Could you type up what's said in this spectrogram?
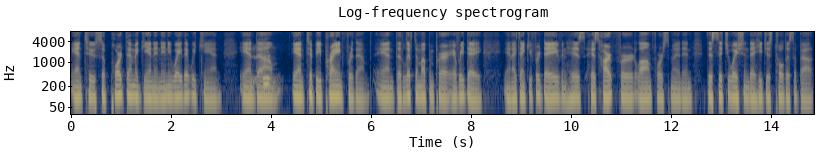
and to support them again in any way that we can, and um, and to be praying for them and to lift them up in prayer every day. And I thank you for Dave and his his heart for law enforcement and this situation that he just told us about.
